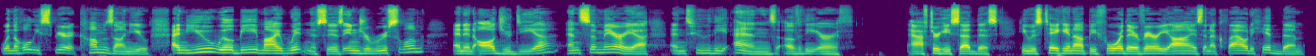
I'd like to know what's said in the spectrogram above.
when the Holy Spirit comes on you, and you will be my witnesses in Jerusalem and in all Judea and Samaria and to the ends of the earth. After he said this, he was taken up before their very eyes, and a cloud hid them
